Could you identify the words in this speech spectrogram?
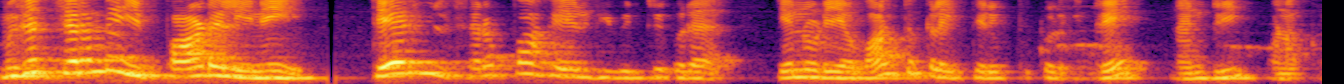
மிகச்சிறந்த இப்பாடலினை தேர்வில் சிறப்பாக எழுதி வெற்றி பெற என்னுடைய வாழ்த்துக்களை தெரிவித்துக் கொள்கின்றேன். நன்றி வணக்கம்.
